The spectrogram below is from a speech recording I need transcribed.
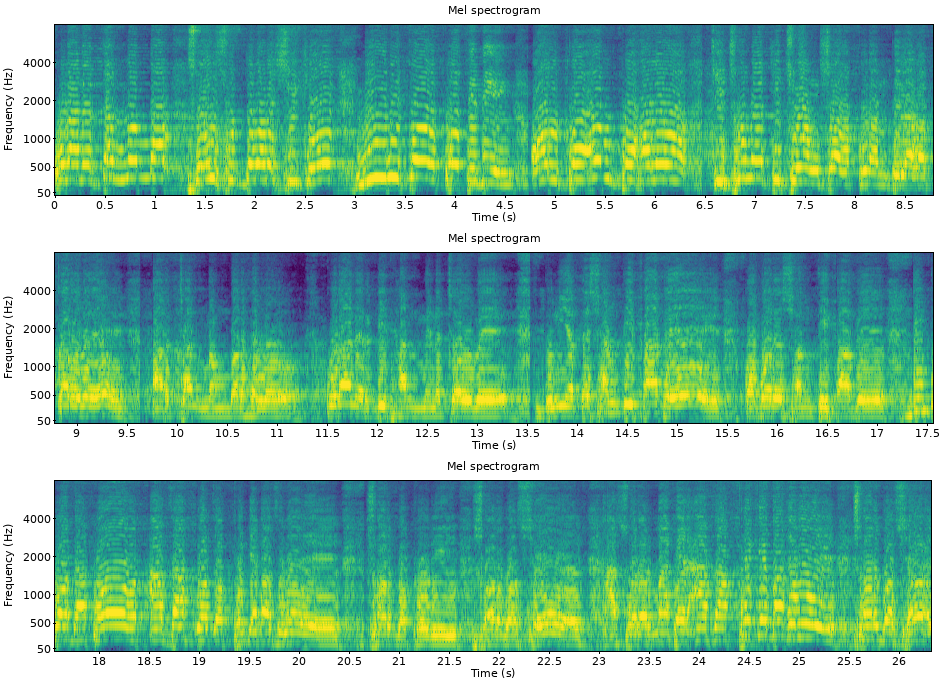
কোরআনের চার নম্বর সহি শুদ্ধভাবে শিখে নিয়মিত প্রতিদিন অল্প অল্প হলেও কিছু না কিছু অংশ কোরআন তিলাওয়াত করবে। আর চার নম্বর হলো কোরআনের বিধান মেনে চলবে। দুনিয়াতে শান্তি পাবে, কবরে শান্তি পাবে, বিপদ আপদ, আজাব গজব থেকে বাঁচবে। সর্বোপরি সর্বশেষ আসরের মাঠের আজাব থেকে বাঁচবে। সর্বশেষ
